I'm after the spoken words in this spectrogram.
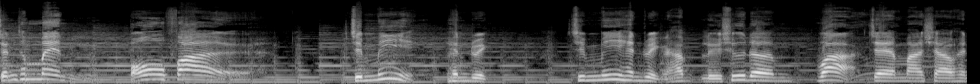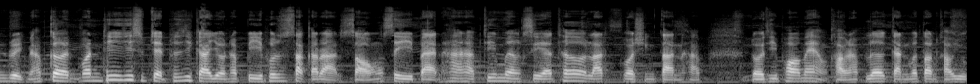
Gentleman โปรไฟจิมมี่เฮนดริกจิมมี่เฮนดริกนะครับ หรือชื่อเดิมว่าเจมมาเชลเฮนดริกนะครับ เกิดวันที่ 27 พฤศจิกายนครับปีพุทธศักราช 2485 ครับ ที่เมืองซีแอตเทิลรัฐวอชิงตันครับ โดยที่พ่อแม่ของเขานะครับเลิกกันเมื่อตอนเขาอายุ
